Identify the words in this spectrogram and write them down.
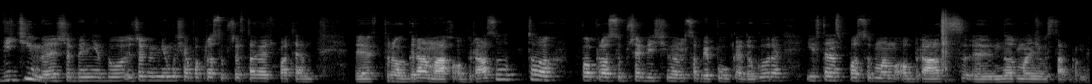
widzimy, żeby nie było, żebym nie musiał po prostu przestawiać potem y, w programach obrazu, to po prostu przewiesiłem sobie półkę do góry i w ten sposób mam obraz y, normalnie ustawiony.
